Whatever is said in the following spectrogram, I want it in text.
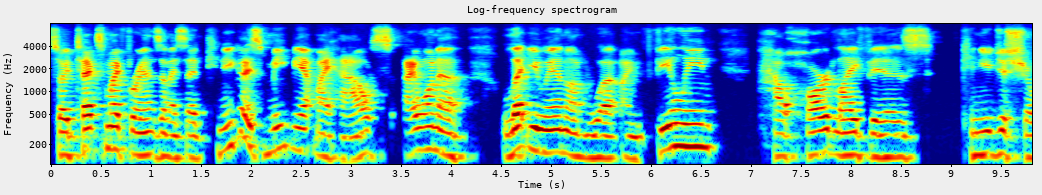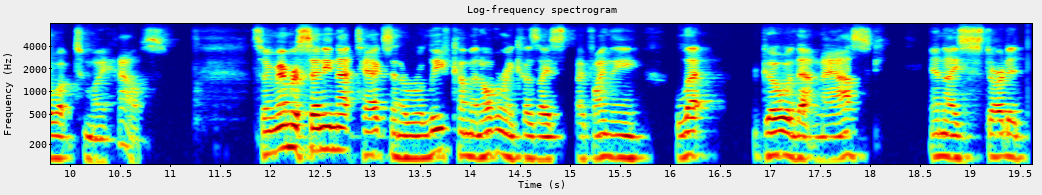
So I text my friends and I said, Can you guys meet me at my house? I want to let you in on what I'm feeling, how hard life is. Can you just show up to my house? So I remember sending that text and a relief coming over me because I, I finally let go of that mask and I started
